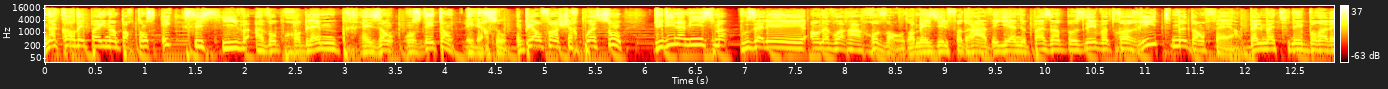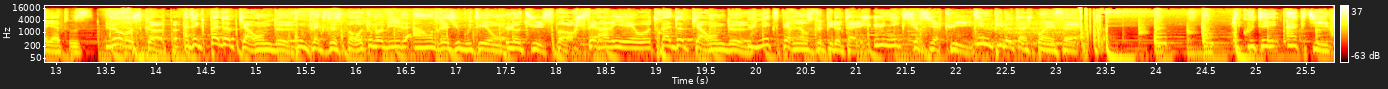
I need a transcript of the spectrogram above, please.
n'accordez pas une importance excessive à vos problèmes présents. On se détend, les Verseaux. Et puis enfin, cher Poisson, du dynamisme, vous allez en avoir à revendre, il faudra veiller à ne pas imposer votre rythme d'enfer. Belle matinée, bon réveil à tous. L'horoscope avec Paddock 42, complexe de sport automobile à André-Boutéon, Lotus, Porsche, Ferrari et autres. Paddock 42, une expérience de pilotage unique sur circuit. Teampilotage.fr. Écoutez Active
